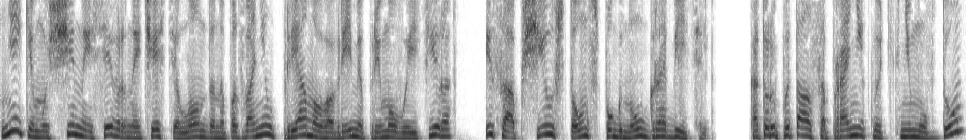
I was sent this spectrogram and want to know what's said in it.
Некий мужчина из северной части Лондона позвонил прямо во время прямого эфира и сообщил, что он спугнул грабителя, который пытался проникнуть к нему в дом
